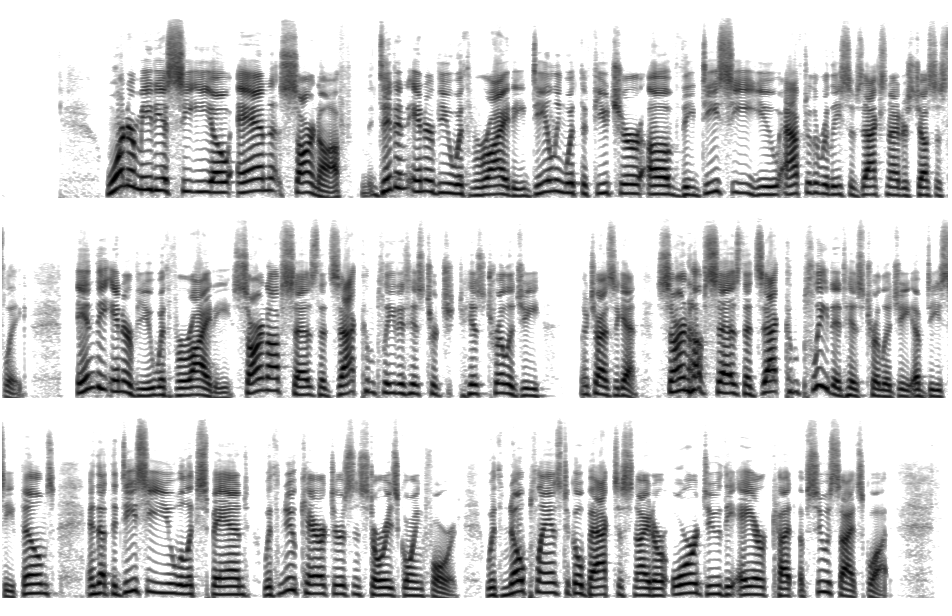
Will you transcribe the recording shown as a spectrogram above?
Warner Media CEO Ann Sarnoff did an interview with Variety dealing with the future of the DCEU after the release of Zack Snyder's Justice League. In the interview with Variety, Sarnoff says that Zack completed his, tr- his trilogy let me try this again. Sarnoff says that Zack completed his trilogy of DC films and that the DCU will expand with new characters and stories going forward, with no plans to go back to Snyder or do the Ayer cut of Suicide Squad.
